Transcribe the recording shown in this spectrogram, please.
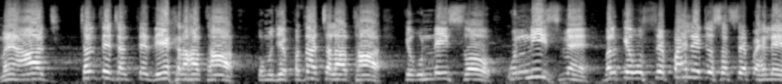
मैं आज चलते चलते देख रहा था तो मुझे पता चला था कि 1919 में, बल्कि उससे पहले जो सबसे पहले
